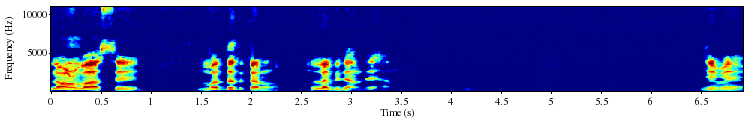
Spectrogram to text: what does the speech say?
ਲਾਉਣ ਵਾਸਤੇ ਮਦਦ ਕਰਨ ਲੱਗ ਜਾਂਦੇ ਹਨ। ਜਿਵੇਂ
